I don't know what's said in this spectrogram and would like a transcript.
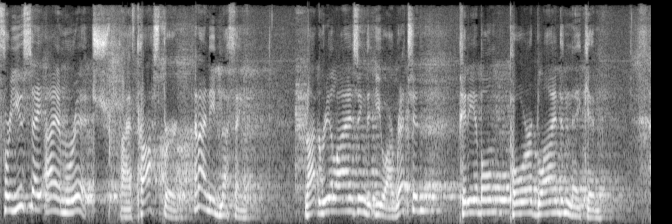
For you say, I am rich, I have prospered, and I need nothing, not realizing that you are wretched, pitiable, poor, blind, and naked.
